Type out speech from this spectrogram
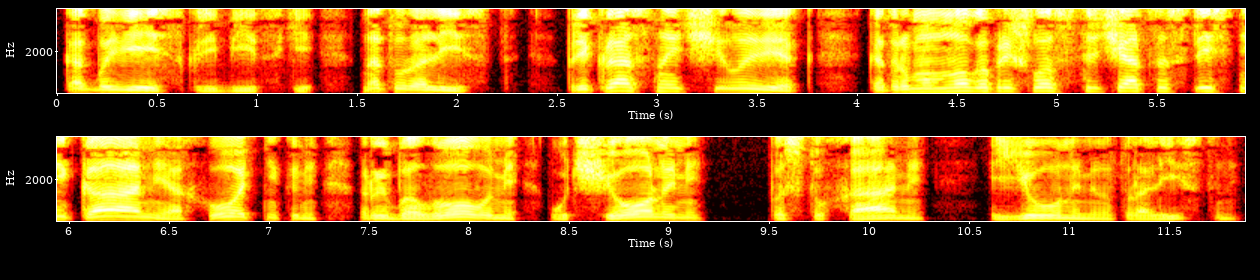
как бы весь Скребицкий, натуралист, прекрасный человек, которому много пришлось встречаться с лесниками, охотниками, рыболовами, учеными, пастухами, юными натуралистами.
